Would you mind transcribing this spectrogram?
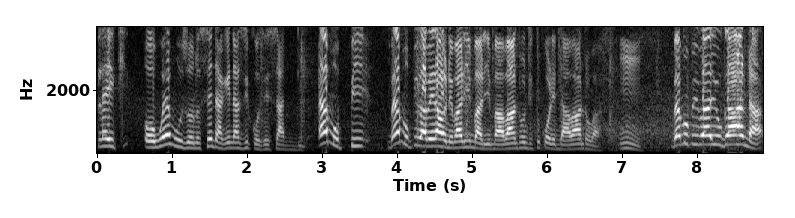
like oweebuuza ono sente agenda zikozesa ddi? Mp bmp babeerawo ne balimbalimba abantu nti tukoledde abantu baffe bmp ba uganda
